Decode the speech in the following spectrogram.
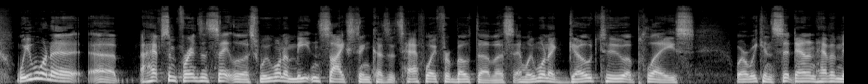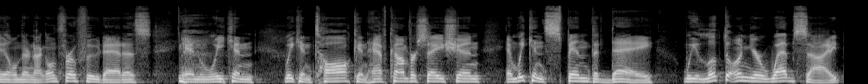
We want to, uh, I have some friends in St. Louis. We want to meet in Sikeston because it's halfway for both of us. And we want to go to a place where we can sit down and have a meal and they're not going to throw food at us and we can we can talk and have conversation and we can spend the day we looked on your website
